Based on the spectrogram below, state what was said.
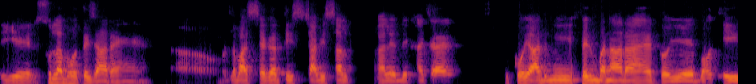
ये सुलभ होते जा रहे हैं। मतलब आज से अगर तीस चालीस साल पहले देखा जाए कि कोई आदमी फ़िल्म बना रहा है तो ये बहुत ही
